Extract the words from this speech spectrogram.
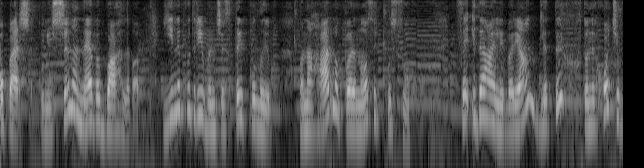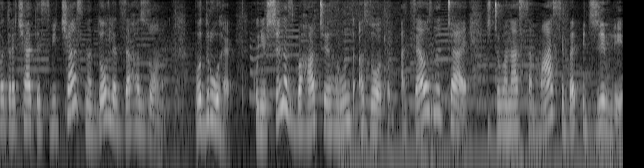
По-перше, конюшина не вибаглива, їй не потрібен частий полив, вона гарно переносить посуху. Це ідеальний варіант для тих, хто не хоче витрачати свій час на догляд за газоном. По-друге, конюшина збагачує ґрунт азотом, а це означає, що вона сама себе підживлює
